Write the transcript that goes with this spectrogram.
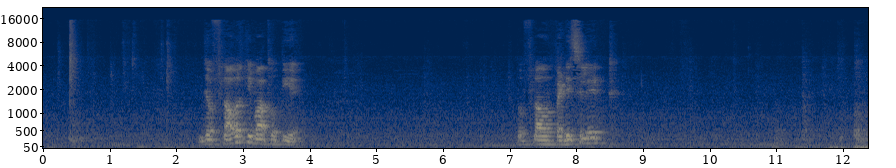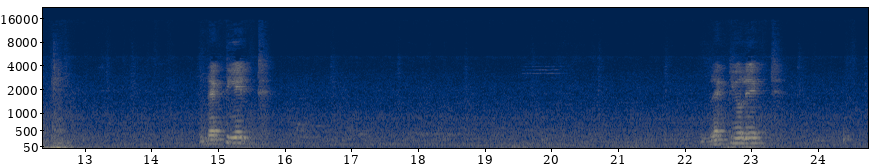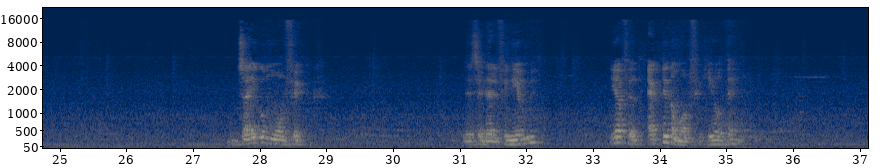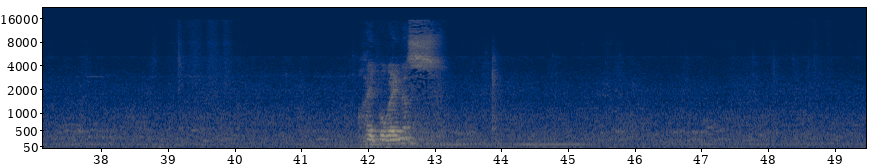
जब फ्लावर की बात होती है तो flower pedicellate bracteate bracteolate zygomorphic जैसे डेल्फिनियम में या फिर एक्टिनोमोर्फिक ही होते हैं। हाइपोगाइनस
